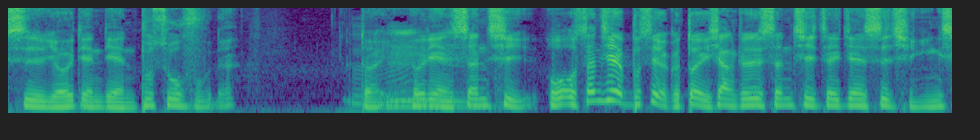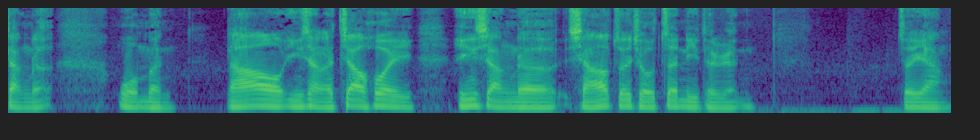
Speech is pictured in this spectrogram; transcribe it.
是有一点点不舒服的，对，有点生气。我我生气的不是有个对象，就是生气这件事情影响了我们，然后影响了教会，影响了想要追求真理的人，这样。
